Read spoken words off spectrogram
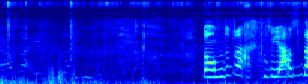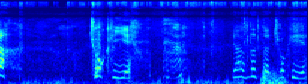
Valla elim dondu mu? Dondu da bu yazda çok iyi. Yazda da çok iyi.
